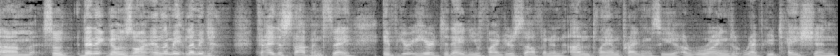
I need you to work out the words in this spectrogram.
um, so then it goes on, and let me let me can I just stop and say, if you're here today and you find yourself in an unplanned pregnancy, a ruined reputation,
